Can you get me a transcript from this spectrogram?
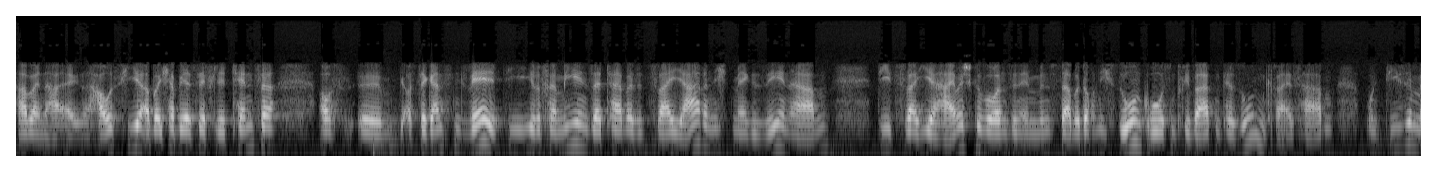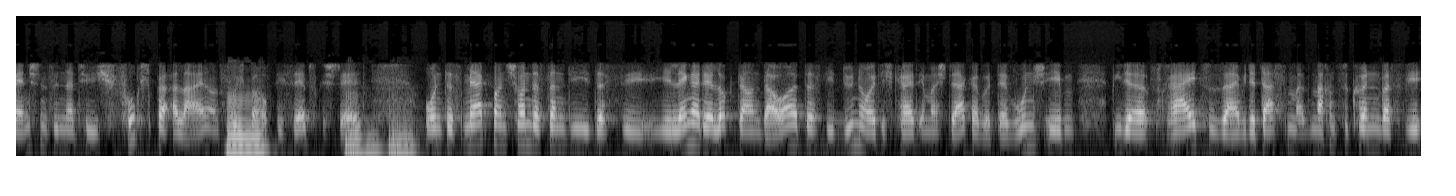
habe ein, ein Haus hier, aber ich habe ja sehr viele Tänzer aus, äh, aus der ganzen Welt, die ihre Familien seit teilweise zwei Jahren nicht mehr gesehen haben die zwar hier heimisch geworden sind in Münster, aber doch nicht so einen großen privaten Personenkreis haben. Und diese Menschen sind natürlich furchtbar alleine und furchtbar mhm. auf sich selbst gestellt. Mhm. mhm. Und das merkt man schon, dass dann die, dass die, je länger der Lockdown dauert, dass die Dünnhäutigkeit immer stärker wird. Der Wunsch eben wieder frei zu sein, wieder das machen zu können, was wir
